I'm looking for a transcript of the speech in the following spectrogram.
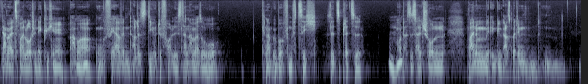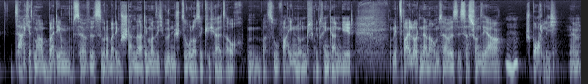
da haben wir halt zwei Leute in der Küche, aber ungefähr, wenn alles die Hütte voll ist, dann haben wir so knapp über 50 Sitzplätze. Und das ist halt schon bei einem, also bei dem, sage ich jetzt mal, bei dem Service oder bei dem Standard, den man sich wünscht, sowohl aus der Küche als auch m, was so Wein und Getränke angeht, mit zwei Leuten dann auch im Service, ist das schon sehr sportlich. Ne?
